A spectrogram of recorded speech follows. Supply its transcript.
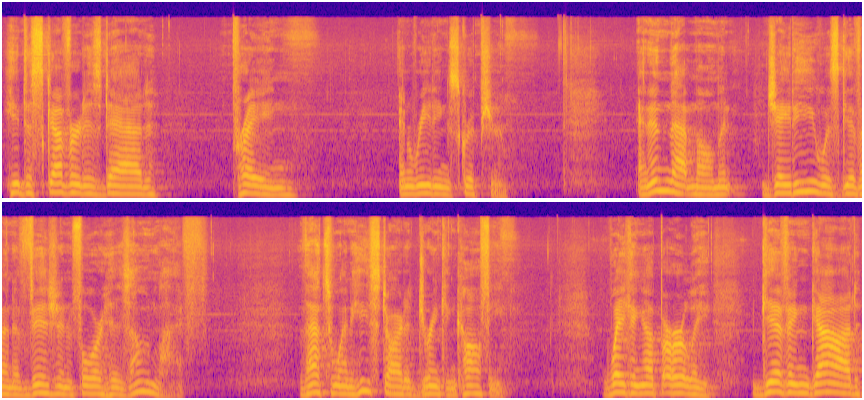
He discovered his dad praying and reading scripture. And in that moment, JD was given a vision for his own life. That's when he started drinking coffee, waking up early, giving God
